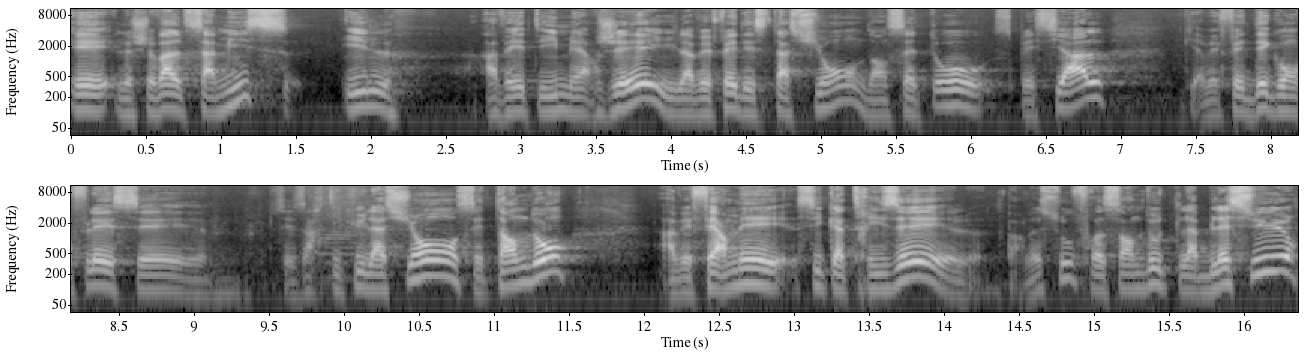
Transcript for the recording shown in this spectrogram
Et le cheval Samis, il avait été immergé, il avait fait des stations dans cette eau spéciale qui avait fait dégonfler ses, ses articulations, ses tendons, avait fermé, cicatrisé par le soufre sans doute la blessure,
